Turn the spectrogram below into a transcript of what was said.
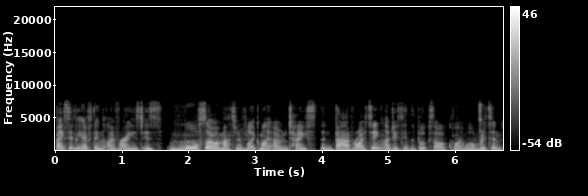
basically everything that I've raised is more so a matter of like my own taste than bad writing. I do think the books are quite well written.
